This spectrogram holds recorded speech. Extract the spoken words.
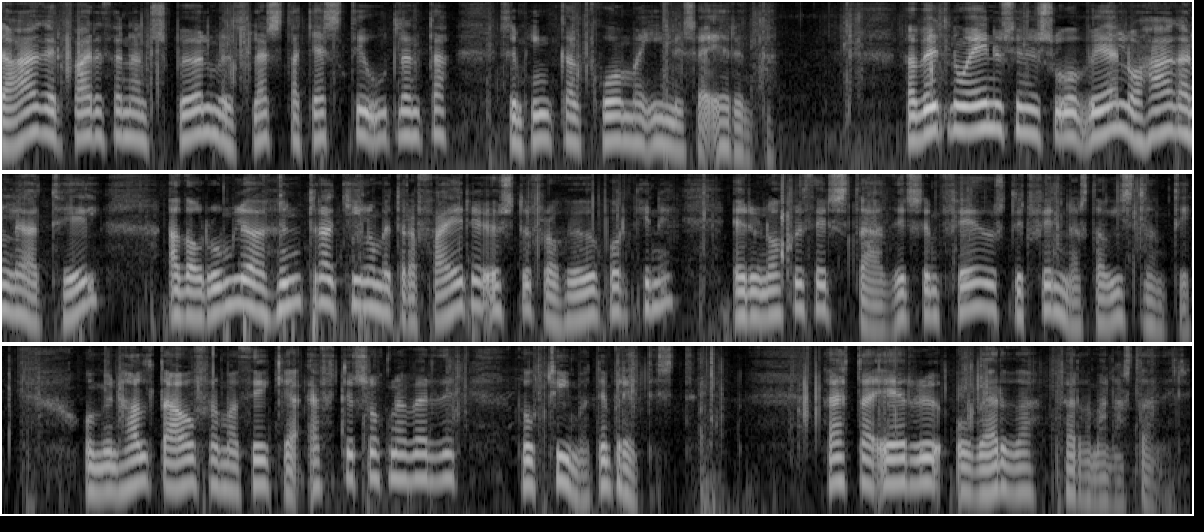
dag er farið þennan spöl með flesta gesti útlenda sem hingað koma ímissa erinda. Það vil nú einu sinni svo vel og haganlega til að á rúmlega 100 km færi austur frá höfuborginni eru nokkur þeir staðir sem fegustir finnast á Íslandi og mun halda áfram að þykja eftirsoknaverðir þó tímatin breytist. Þetta eru og verða ferðamannastaðir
